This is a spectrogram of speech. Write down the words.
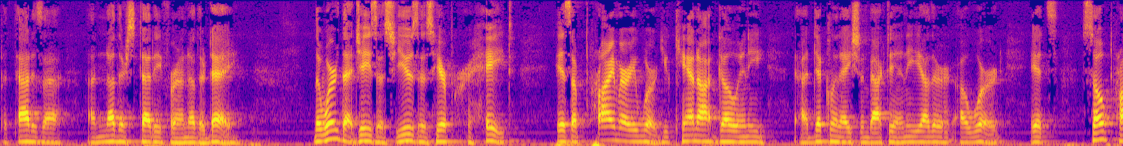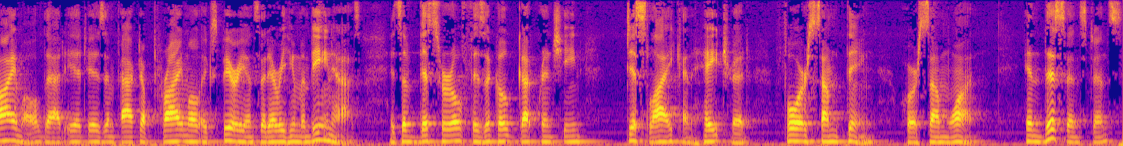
but that is a, another study for another day. The word that Jesus uses here for hate is a primary word. You cannot go any uh, declination back to any other uh, word. It's so primal that it is, in fact, a primal experience that every human being has. It's a visceral, physical, gut wrenching dislike and hatred for something or someone. In this instance,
